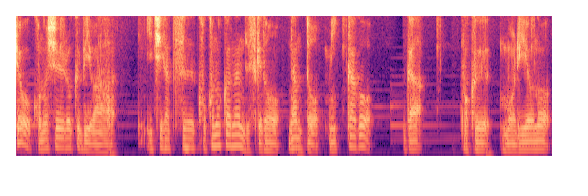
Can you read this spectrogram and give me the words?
今日この収録日は1月9日なんですけど、なんと3日後が僕、森尾の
